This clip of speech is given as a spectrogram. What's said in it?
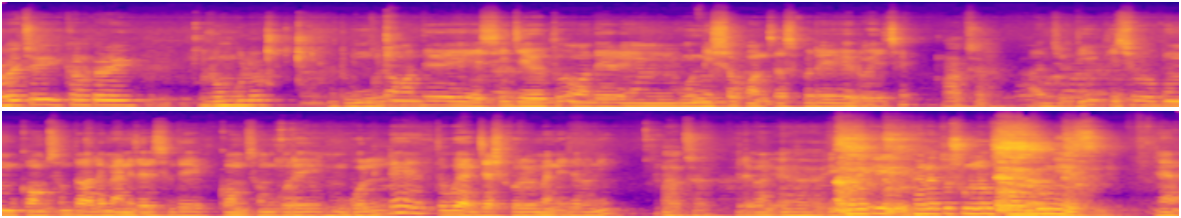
রয়েছে এখানকার এই রুমগুলোর রুমগুলো আমাদের এসি যেহেতু আমাদের উনিশশো পঞ্চাশ করে রয়েছে। আচ্ছা। আর যদি কিছু কমসম তাহলে ম্যানেজারের সাথে কমসম করে বললে তবু অ্যাডজাস্ট করবে ম্যানেজার উনি। আচ্ছা। এরকম এখানে কি এখানে তো শুনলাম সব রুমই এসি হ্যাঁ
